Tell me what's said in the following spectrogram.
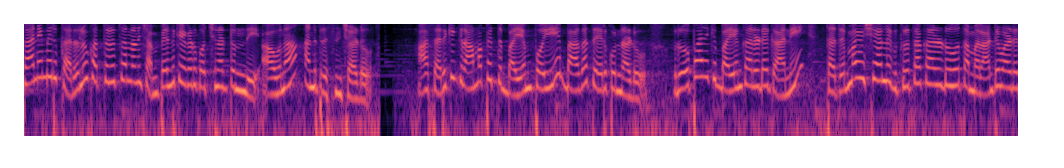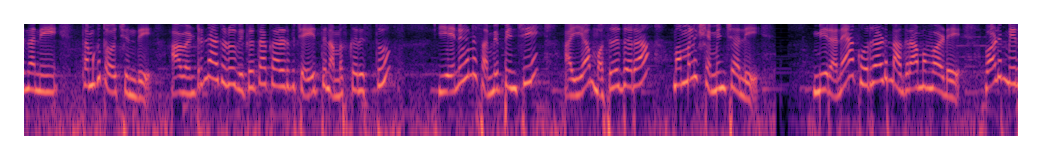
కానీ మీరు కర్రలు కత్తులతో నన్ను చంపేందుకు ఇక్కడికి వచ్చినట్టుంది అవునా? అని ప్రశ్నించాడు. ఆ సరికి గ్రామ పెద్ద భయం పోయి బాగా తేరుకున్నాడు. రూపానికి భయంకరుడే కానీ తదిమ్మ విషయాల్లో వికృతాకారుడు తమ లాంటి వాడేనని తమకు తోచింది. ఆ వెంటనే అతడు వికృతాకారుడికి చేయెత్తి నమస్కరిస్తూ ఏనుగును సమీపించి అయ్యా ముసలి దొర మమ్మల్ని క్షమించాలి. మీరనే ఆ కుర్రాడు మా గ్రామం వాడే. వాడు మీరు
